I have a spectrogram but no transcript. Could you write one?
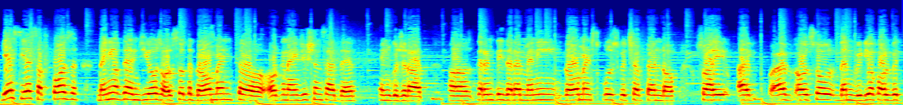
Yes, yes, of course. Many of the NGOs, also the government uh, organizations are there in Gujarat. Uh, currently, there are many government schools which have turned off. So I, I, I've also done video call with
